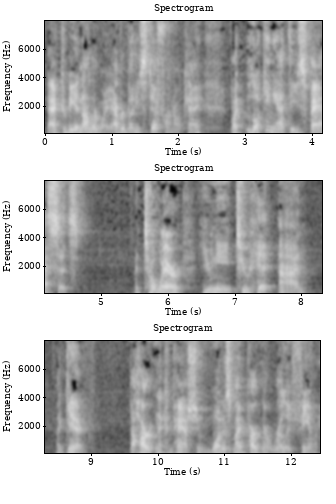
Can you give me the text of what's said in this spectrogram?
That could be another way. Everybody's different, okay? But looking at these facets to where you need to hit on, again, the heart and the compassion. What is my partner really feeling?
